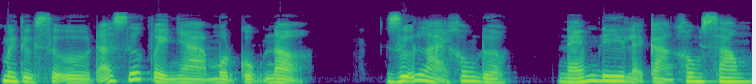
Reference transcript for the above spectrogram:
mình thực sự đã rước về nhà một cục nợ. Giữ lại không được, ném đi lại càng không xong.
